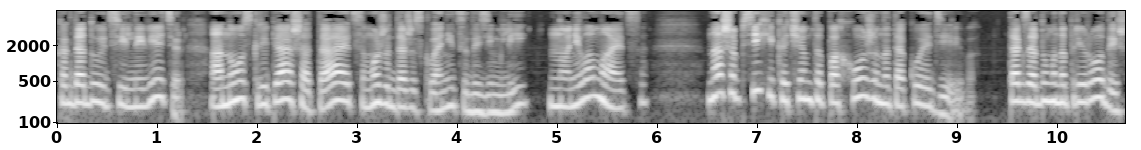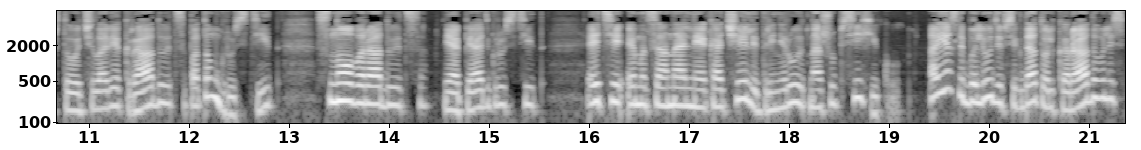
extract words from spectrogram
Когда дует сильный ветер, оно, скрипя, шатается, может даже склониться до земли, но не ломается. Наша психика чем-то похожа на такое дерево. Так задумано природой, что человек радуется, потом грустит, снова радуется и опять грустит. Эти эмоциональные качели тренируют нашу психику. А если бы люди всегда только радовались,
